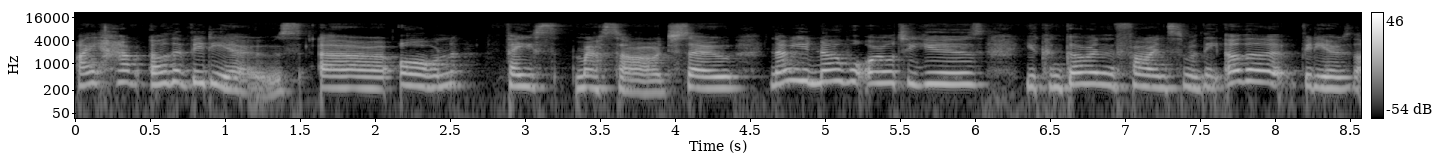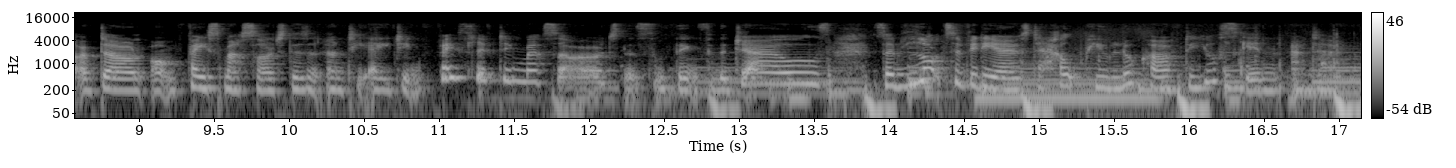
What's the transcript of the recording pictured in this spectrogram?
I have other videos uh, on face massage. So now you know what oil to use, you can go and find some of the other videos that I've done on face massage. There's an anti-aging facelifting massage, there's something for the gels. So lots of videos to help you look after your skin at home.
